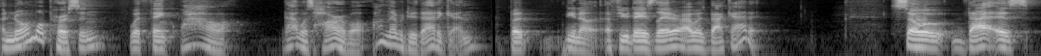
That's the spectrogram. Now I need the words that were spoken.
A normal person would think, wow, that was horrible. I'll never do that again. But, you know, a few days later, I was back at it. So that is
